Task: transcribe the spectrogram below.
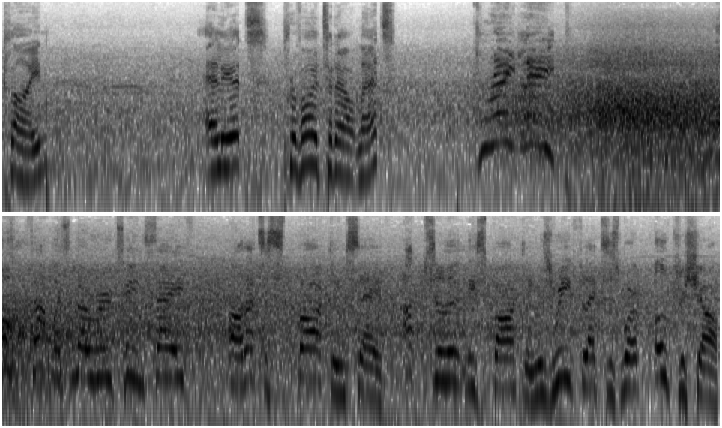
Klein. Elliott provides an outlet. Great leap! That was no routine save. Oh, that's a sparkling save. Absolutely sparkling. His reflexes were ultra sharp.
